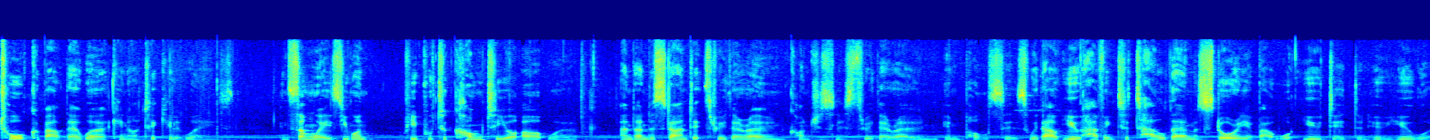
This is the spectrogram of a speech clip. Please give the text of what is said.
talk about their work in articulate ways. In some ways, you want people to come to your artwork and understand it through their own consciousness, through their own impulses, without you having to tell them a story about what you did and who you were.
